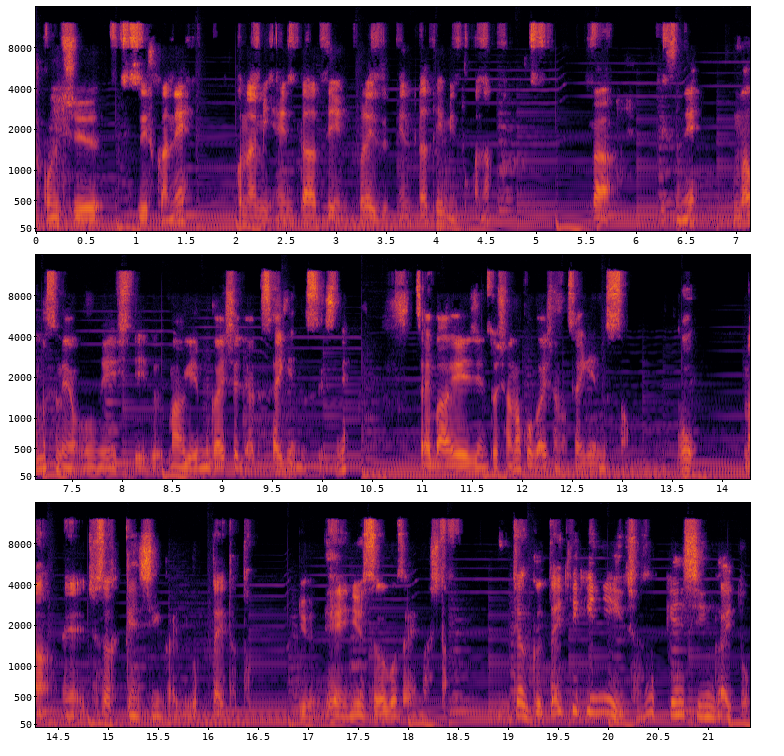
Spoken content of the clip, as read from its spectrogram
あ今週ですかね、コナミエンターテイン、とりあえずエンターテインメントかな？がですね、馬娘を運営している、まあ、ゲーム会社であるサイゲームスですね。サイバーエージェント社の子会社のサイゲームスさんを、まあ、えー著作権侵害で訴えたという、えーニュースがございました。じゃあ具体的に著作権侵害と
